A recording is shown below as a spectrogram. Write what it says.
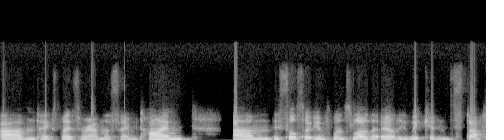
um, takes place around the same time. Um, this also influenced a lot of the early Wiccan stuff.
